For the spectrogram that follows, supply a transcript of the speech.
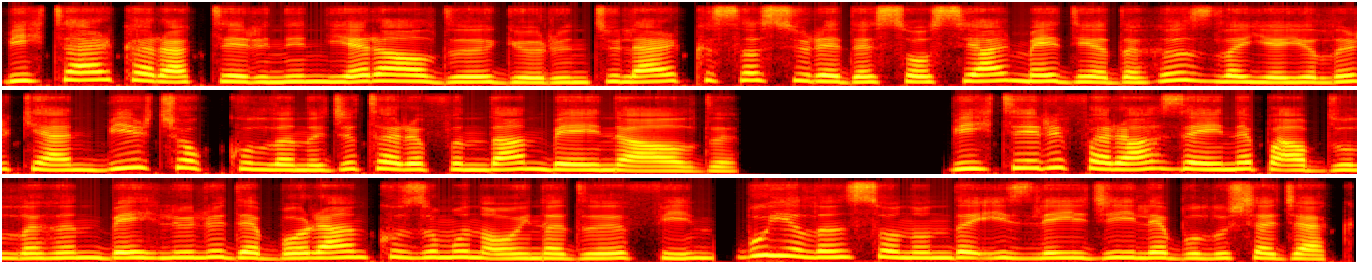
Bihter karakterinin yer aldığı görüntüler kısa sürede sosyal medyada hızla yayılırken birçok kullanıcı tarafından beğeni aldı. Bihter'i Farah Zeynep Abdullah'ın Behlül'ü de Boran Kuzum'un oynadığı film, bu yılın sonunda izleyiciyle buluşacak.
